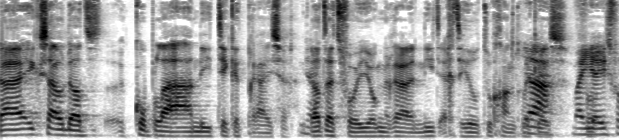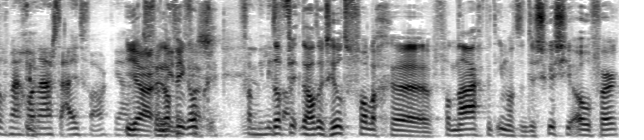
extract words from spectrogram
Nou, ik zou dat eh, koppelen aan die ticketprijzen. Ja. Dat het voor jongeren niet echt heel toegankelijk ja, is. maar Voor- J is volgens mij gewoon naast de uitvak. Ja, dat vind ik ook. Dat, vind- daar had ik heel toevallig eh, vandaag met iemand een discussie over.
